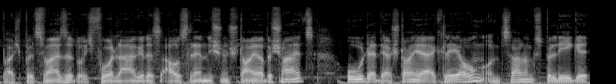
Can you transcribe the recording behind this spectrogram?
beispielsweise durch Vorlage des ausländischen Steuerbescheids oder der Steuererklärung und Zahlungsbelege,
